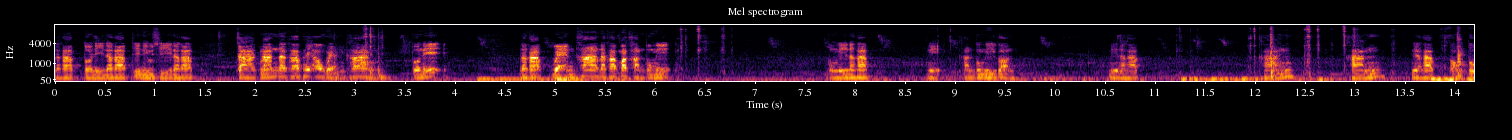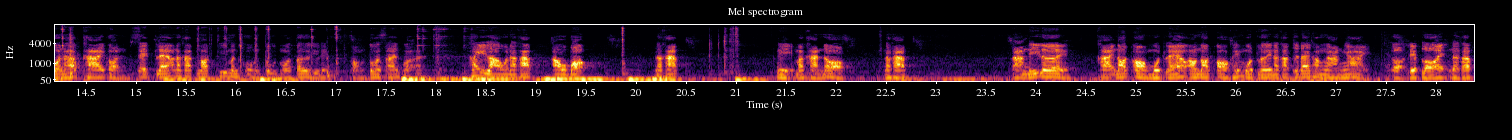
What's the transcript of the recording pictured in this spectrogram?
นะครับ ตัวนี้นะครับที่นิ้วชี้นะครับ จากนั้นนะครับให้เอาแหวนข้างตัวนี้นะครับ แหวนข้างนะครับ มาขันตรงนี้ ตรงนี้นะครับนี่ขันตรงนี้ก่อน นี่นะครับ ขันขันเนี่ยครับสองตัวนะครับคลายก่อนเสร็จแล้วนะครับน็อตที่มันข่มตูดมอเตอร์อยู่เนี่ยสองตัวซ้ายขวาให้เรานะครับ เอาบล็อกนะครับนี่มาขันออกนะครับ ตามนี้เลยคลายน็อตออกหมดแล้วเอาน็อตออกให้หมดเลยนะครับ จะได้ทำงานง่าย ก็เรียบร้อยนะครับ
